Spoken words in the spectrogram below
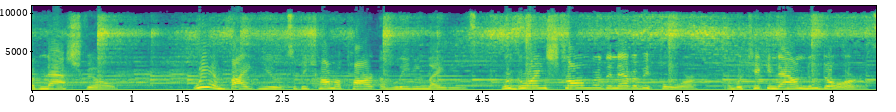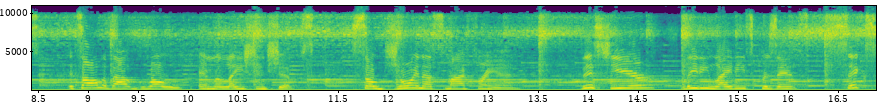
of Nashville. We invite you to become a part of Leading Ladies. We're growing stronger than ever before, and we're kicking down new doors. It's all about growth and relationships. So join us, my friend. This year, Leading Ladies presents six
